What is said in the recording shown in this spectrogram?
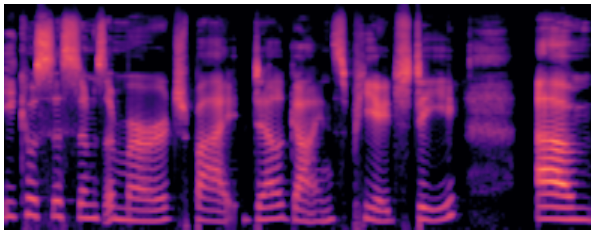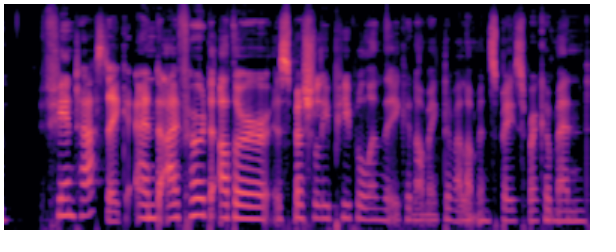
Ecosystems Emerge by Dell Gines, PhD. Um, fantastic. And I've heard other, especially people in the economic development space, recommend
